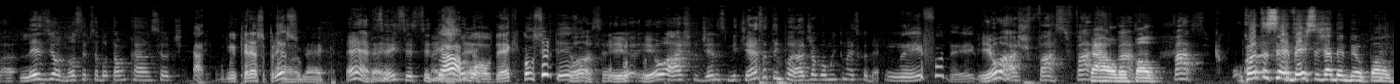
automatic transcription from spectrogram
ah, lesionou, você precisa botar um cara no seu time. Ah, não interessa o preço? Não, Deck. É, Deck. você, você, você tem Ah, porra, o Dak com certeza. Nossa, eu, eu acho que o Geno Smith, essa temporada, jogou muito mais que o deck. Nem fodei. Eu acho, fácil, fácil. Calma, fácil, Paulo. Fácil. Quantas cervejas você já bebeu, Paulo?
